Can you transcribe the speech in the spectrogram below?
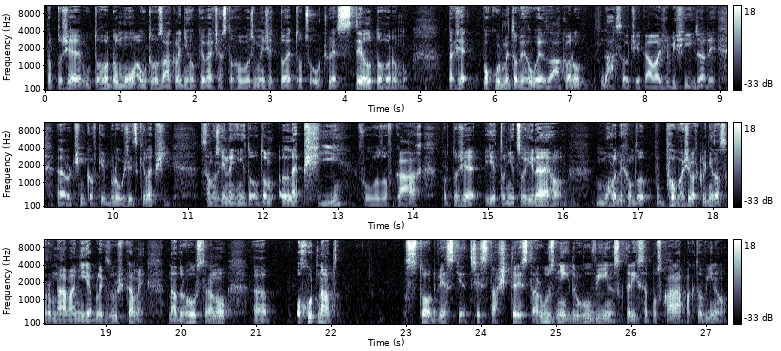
protože u toho domu a u toho základního kivé často hovoříme, že to je to, co určuje styl toho domu. Takže pokud mi to vyhovuje základu, dá se očekávat, že vyšší řady eh, ročníkovky budou vždycky lepší. Samozřejmě není to o tom lepší v úvozovkách, protože je to něco jiného. Mohli bychom to považovat klidně za srovnávání jablek s hruškami. Na druhou stranu ochutnat 100, 200, 300, 400 různých druhů vín, z kterých se poskládá pak to víno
